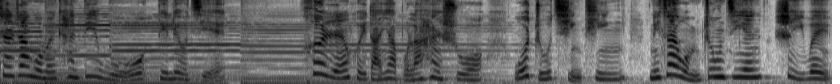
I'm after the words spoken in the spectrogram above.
着，让我们看第五、第六节。赫人回答亚伯拉罕说：“我主，请听，你在我们中间是一位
